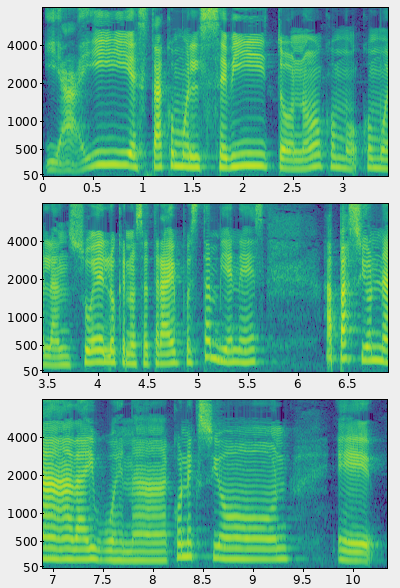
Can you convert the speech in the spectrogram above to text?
y ahí está como el cebito, ¿no? Como, como el anzuelo que nos atrae, pues también es apasionada y buena conexión. Eh,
